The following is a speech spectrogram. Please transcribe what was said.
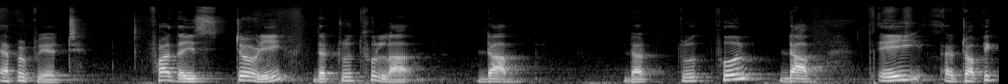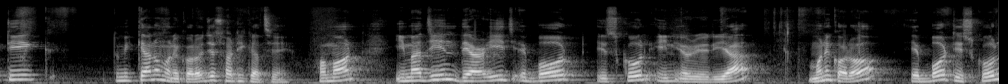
appropriate for the story the truthful dub the truthful dub এই টপিকটি তুমি কেন মনে করো যে সঠিক আছে? Homework imagine there is a boat school in your area মনে করো এ বোট স্কুল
